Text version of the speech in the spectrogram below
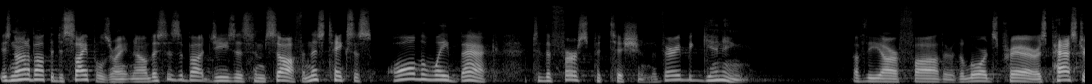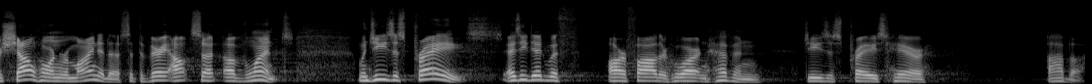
is not about the disciples right now. This is about Jesus himself. And this takes us all the way back to the first petition, the very beginning of the Our Father, the Lord's Prayer. As Pastor Schallhorn reminded us at the very outset of Lent, when Jesus prays, as he did with Our Father who art in heaven, Jesus prays here, Abba,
